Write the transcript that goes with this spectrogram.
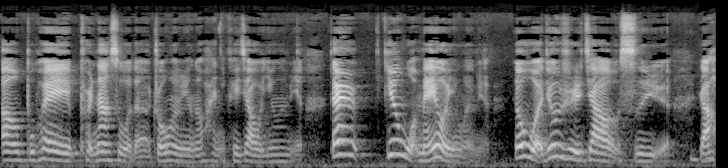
嗯不会 pronounce 我的中文名的话，你可以叫我英文名。但是因为我没有英文名，所以我就是叫思雨。然后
